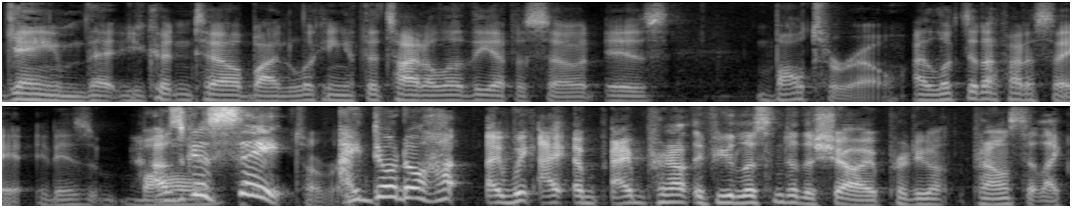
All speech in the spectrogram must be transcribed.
game that you couldn't tell by looking at the title of the episode is Baltoro. I looked it up how to say it. It is. Bal- I was gonna say I don't know how I I, I, I pronounce. If you listen to the show, I pronounced it like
